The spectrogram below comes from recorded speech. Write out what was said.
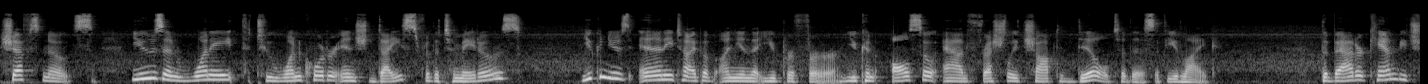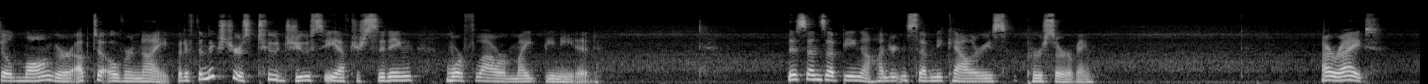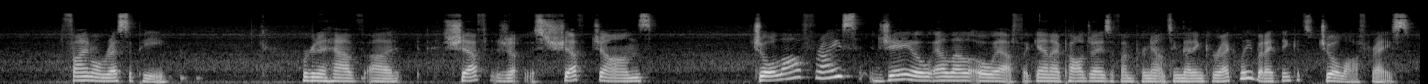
Chef's notes Use an 1 8 to 1 quarter inch dice for the tomatoes. You can use any type of onion that you prefer. You can also add freshly chopped dill to this if you like. The batter can be chilled longer, up to overnight, but if the mixture is too juicy after sitting, more flour might be needed. This ends up being 170 calories per serving. All right, final recipe. We're going to have uh, Chef Chef John's Jollof rice, J O L L O F. Again, I apologize if I'm pronouncing that incorrectly, but I think it's Jollof rice.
